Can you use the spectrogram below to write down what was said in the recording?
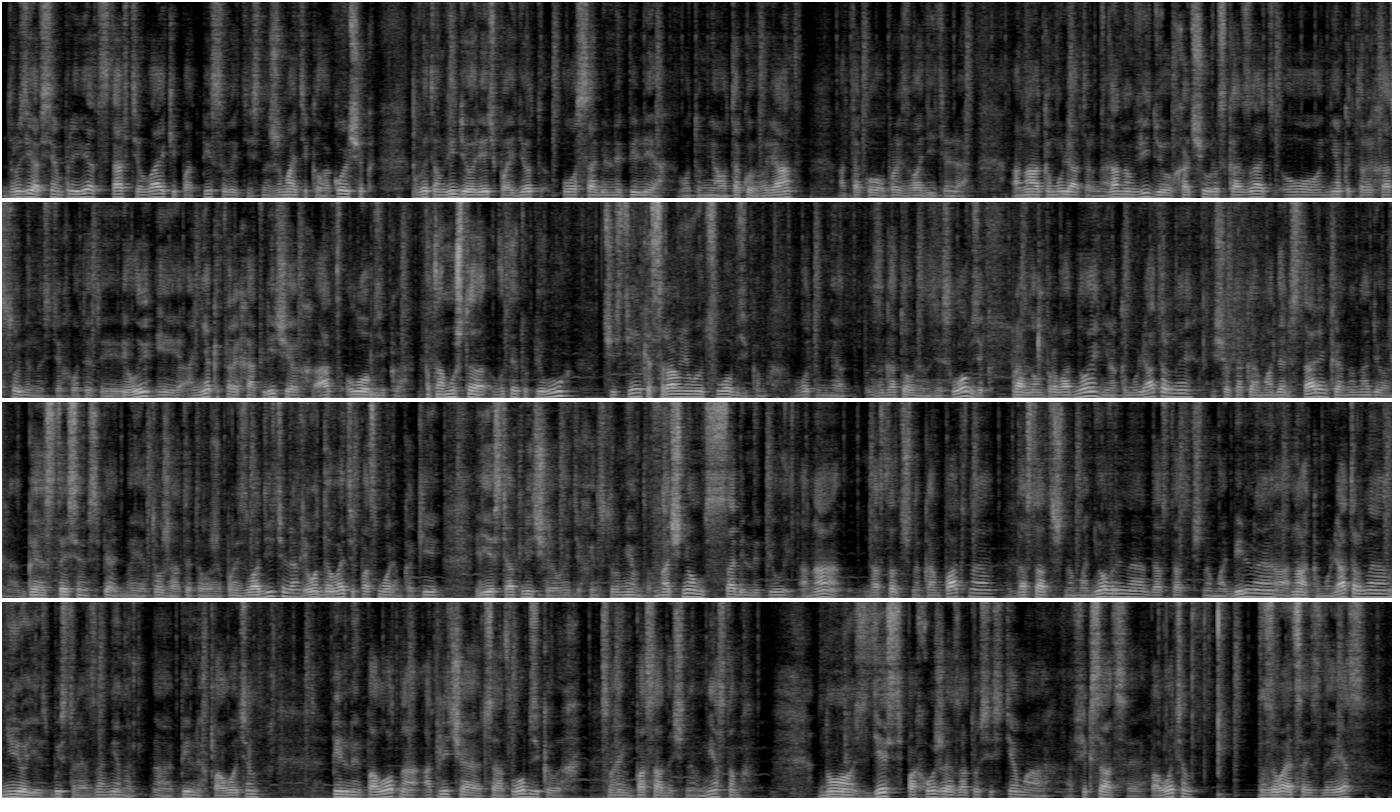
Друзья, всем привет! Ставьте лайки, подписывайтесь, нажимайте колокольчик. В этом видео речь пойдет о сабельной пиле. Вот у меня вот такой вариант от такого производителя. Она аккумуляторная. В данном видео хочу рассказать о некоторых особенностях вот этой пилы и о некоторых отличиях от лобзика. Потому что вот эту пилу частенько сравнивают с лобзиком. Вот у меня заготовлен здесь лобзик. Правда, он проводной, не аккумуляторный. Еще такая модель старенькая, но надежная. GST-75BE тоже от этого же производителя. И вот давайте посмотрим, какие есть отличия у этих инструментов. Начнем с сабельной пилы. Она достаточно компактная, достаточно маневренная, достаточно мобильная, она аккумуляторная, у нее есть быстрая замена э, пильных полотен. Пильные полотна отличаются от лобзиковых своим посадочным местом, но здесь похожая зато система фиксации полотен, называется SDS.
